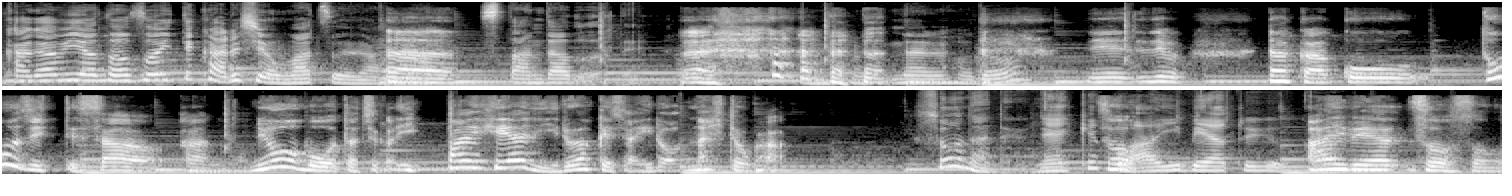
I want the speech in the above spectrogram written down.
鏡を覗いて彼氏を待つがスタンダードだね、なるほど、ね、でもなんかこう当時ってさあの女房たちがいっぱい部屋にいるわけじゃんいろんな人が。そうなんだよね。結構相部屋というか。相部屋そうそ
